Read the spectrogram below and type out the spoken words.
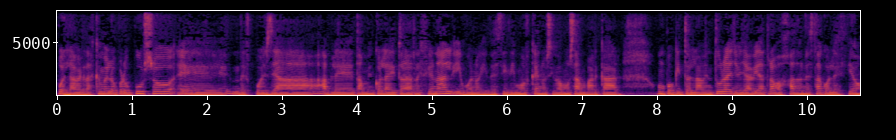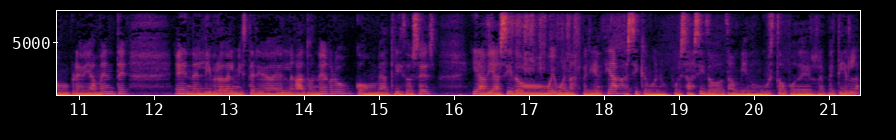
pues la verdad es que me lo propuso. Eh, después ya hablé también con la editora regional y bueno, y decidimos que nos íbamos a embarcar un poquito en la aventura. Yo ya había trabajado en esta colección previamente en el libro del misterio del gato negro con Beatriz Osés y había sido muy buena experiencia, así que bueno, pues ha sido también un gusto poder repetirla.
